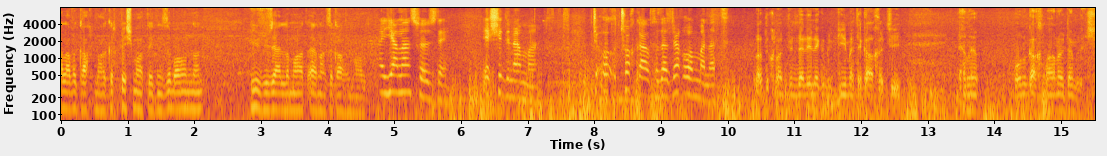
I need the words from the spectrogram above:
əlavə qalxmalı 45 manat dedinizsə ondan 100-150 manat ən azı qalxmalıdır. Yalan sözdür. Eşidin amma. Çox qalxacaq 10 manat. Produklar gündəlik bir qiymətə qalxır ki, yəni onun qalxmağını ödəmirik.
